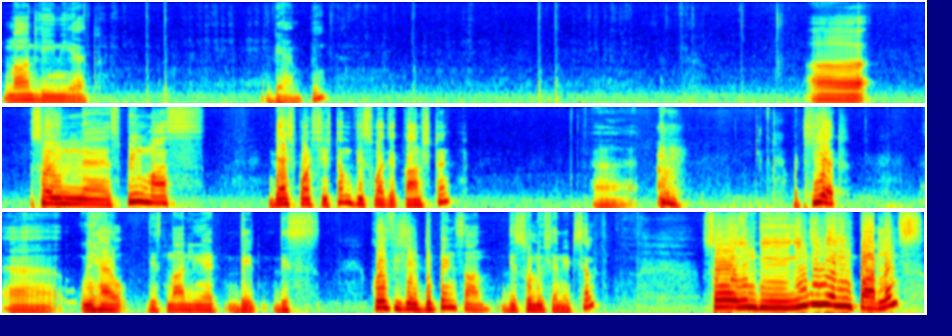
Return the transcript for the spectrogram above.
non-linear damping. Uh, so, in uh, spring mass dashpot system this was a constant, uh, but here uh, we have this nonlinear this coefficient depends on the solution itself. So, in the engineering parlance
